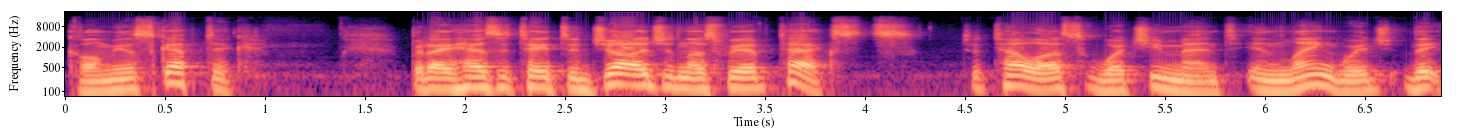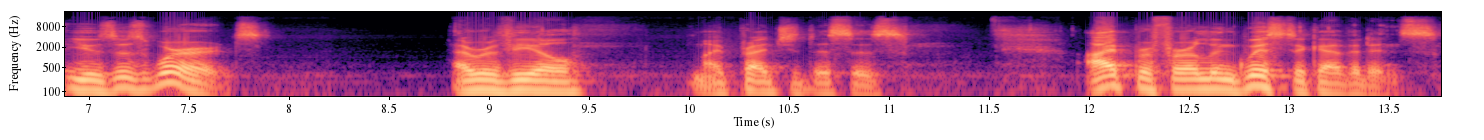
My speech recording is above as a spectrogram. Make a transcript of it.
Call me a skeptic, but I hesitate to judge unless we have texts to tell us what she meant in language that uses words. I reveal my prejudices. I prefer linguistic evidence.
